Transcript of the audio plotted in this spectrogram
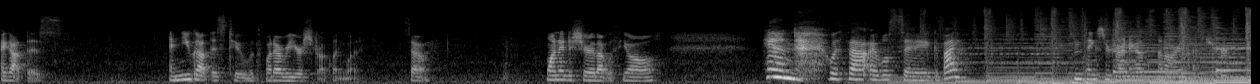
I got this. And you got this too with whatever you're struggling with. So wanted to share that with y'all. And with that, I will say goodbye. And thanks for joining us on our adventure.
